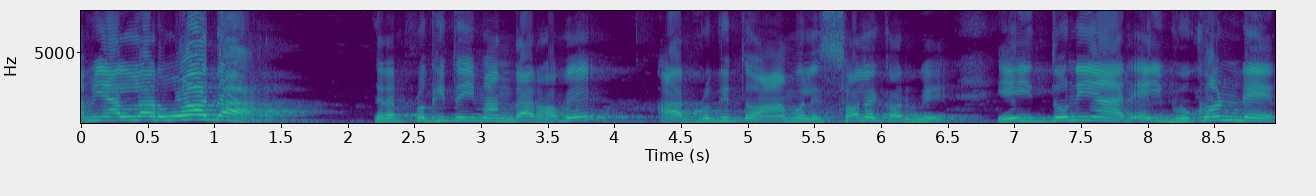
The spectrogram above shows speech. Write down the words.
আমি আল্লাহর ওয়াদা, যারা প্রকৃত ইমানদার হবে আর প্রকৃত আমলে সলে করবে। এই দুনিয়ার, এই ভূখণ্ডের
